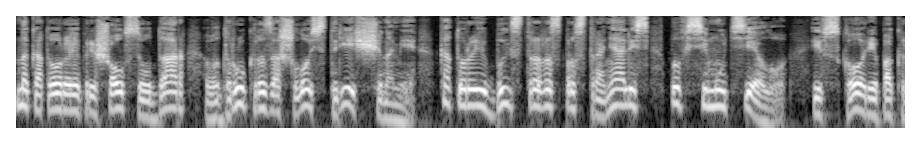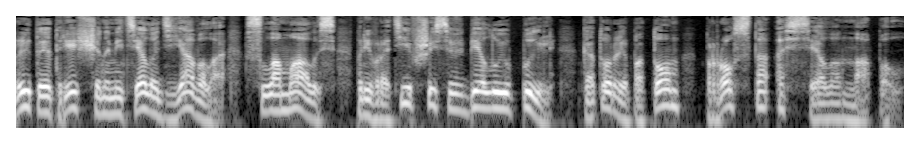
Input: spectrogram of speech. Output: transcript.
на которое пришелся удар, вдруг разошлось трещинами, которые быстро распространялись по всему телу, и вскоре покрытое трещинами тело дьявола сломалось, превратившись в белую пыль, которая потом просто осела на пол.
